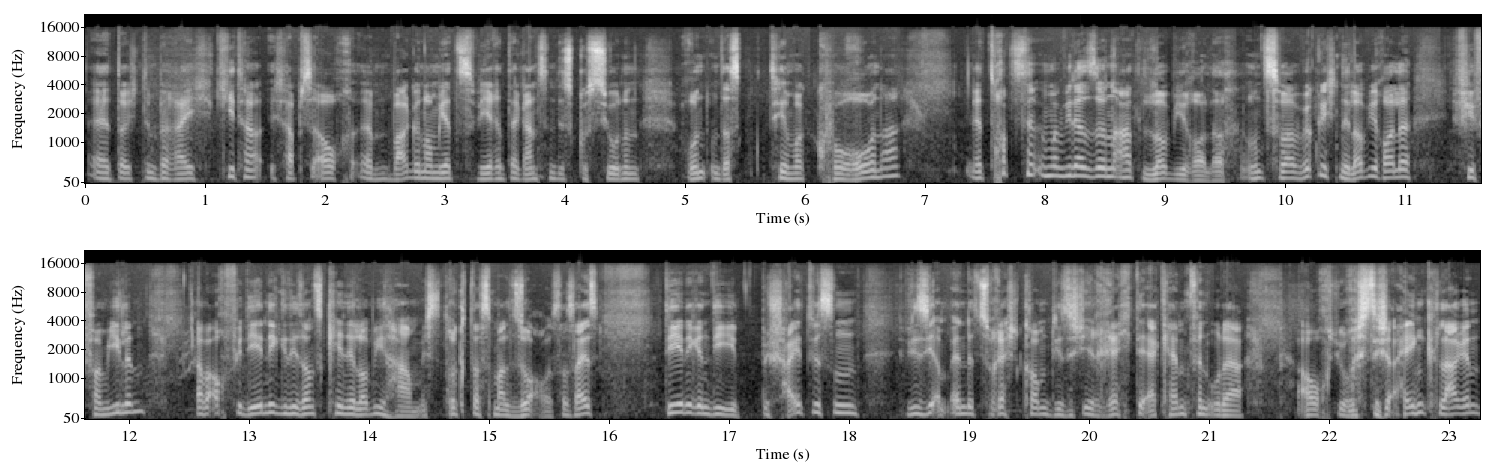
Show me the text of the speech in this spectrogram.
äh, durch den Bereich Kita, ich habe es auch ähm, wahrgenommen jetzt während der ganzen Diskussionen rund um das Thema Corona, äh, trotzdem immer wieder so eine Art Lobbyrolle. Und zwar wirklich eine Lobbyrolle für Familien, aber auch für diejenigen, die sonst keine Lobby haben. Ich drücke das mal so aus. Das heißt, diejenigen, die Bescheid wissen, wie sie am Ende zurechtkommen, die sich ihre Rechte erkämpfen oder auch juristisch einklagen,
